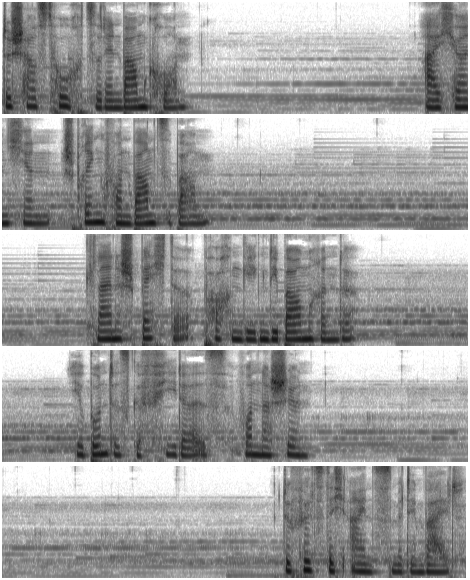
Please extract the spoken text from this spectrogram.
Du schaust hoch zu den Baumkronen. Eichhörnchen springen von Baum zu Baum. Kleine Spechte pochen gegen die Baumrinde. Ihr buntes Gefieder ist wunderschön. Du fühlst dich eins mit dem Wald,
